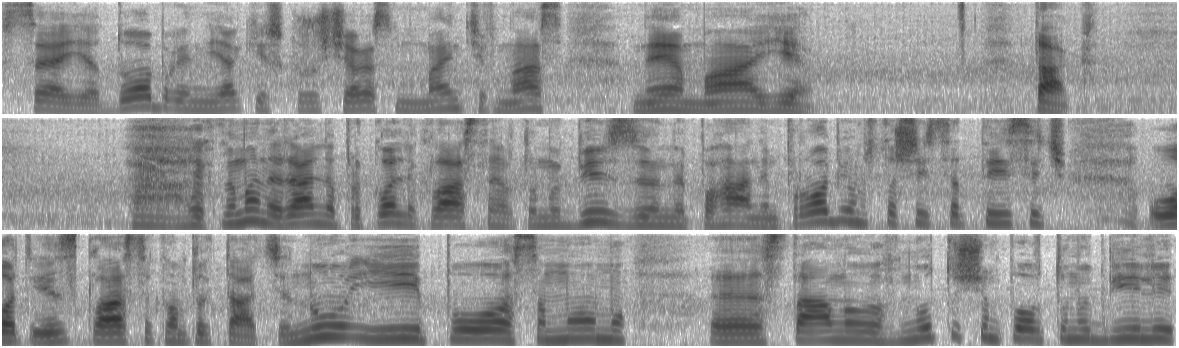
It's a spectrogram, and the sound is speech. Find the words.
Все є добре, ніяких, скажу ще раз, моментів в нас немає. Так. Як на мене, реально прикольний, класний автомобіль з непоганим пробігом 160 тисяч от, і з класною комплектацією. Ну і по самому е, стану внутрішньому по автомобілі.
